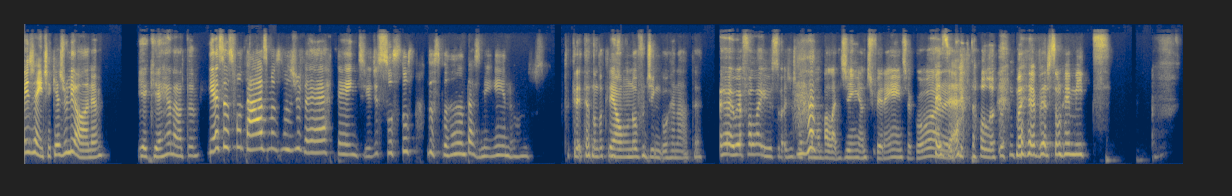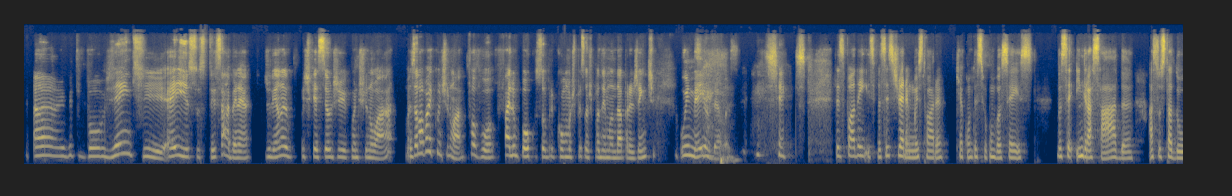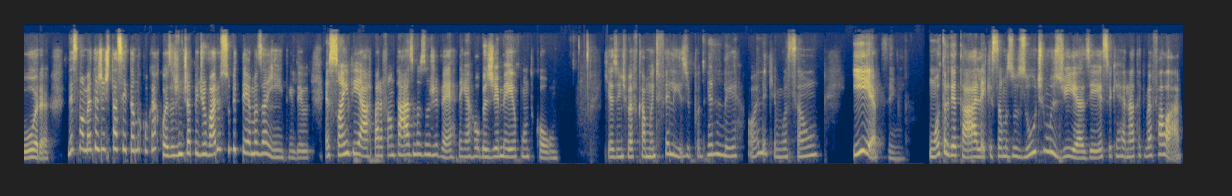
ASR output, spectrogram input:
Oi, gente, aqui é a Juliana. E aqui é a Renata. E esses fantasmas nos divertem, dia de sustos dos fantasminos. Tô tentando criar um novo jingle, Renata. É, eu ia falar isso. A gente vai criar uma baladinha diferente agora. Pois é. O que, que tá rolando? Mas é versão remix. Ai, muito bom. Gente, é isso. Vocês sabem, né? Juliana esqueceu de continuar, mas ela vai continuar. Por favor, fale um pouco sobre como as pessoas podem mandar pra gente o e-mail delas. Gente, vocês podem, se vocês tiverem alguma história que aconteceu com vocês, você engraçada, assustadora, nesse momento a gente está aceitando qualquer coisa. A gente já pediu vários subtemas aí, entendeu? É só enviar para fantasmasnosdivertem@gmail.com, que a gente vai ficar muito feliz de poder ler. Olha que emoção. E Sim. Um outro detalhe é que estamos nos últimos dias, e esse é que a Renata que vai falar.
